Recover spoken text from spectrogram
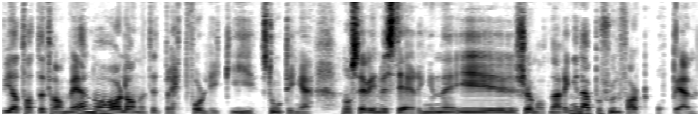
Vi har tatt det fram igjen og har landet et bredt forlik i Stortinget. Nå ser vi investeringene i sjømatnæringen er på full fart opp igjen.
